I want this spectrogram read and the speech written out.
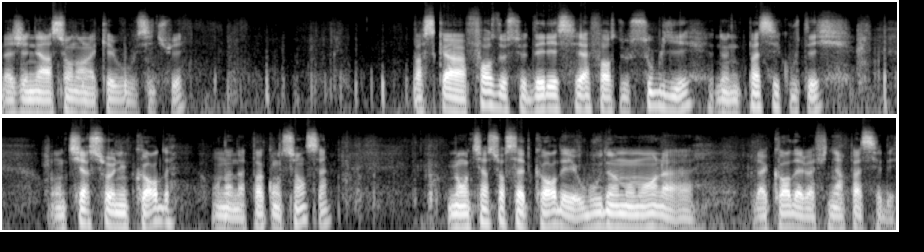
la génération dans laquelle vous vous situez. Parce qu'à force de se délaisser, à force de s'oublier, de ne pas s'écouter, on tire sur une corde, on n'en a pas conscience, hein, mais on tire sur cette corde et au bout d'un moment, la, corde elle va finir par céder.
